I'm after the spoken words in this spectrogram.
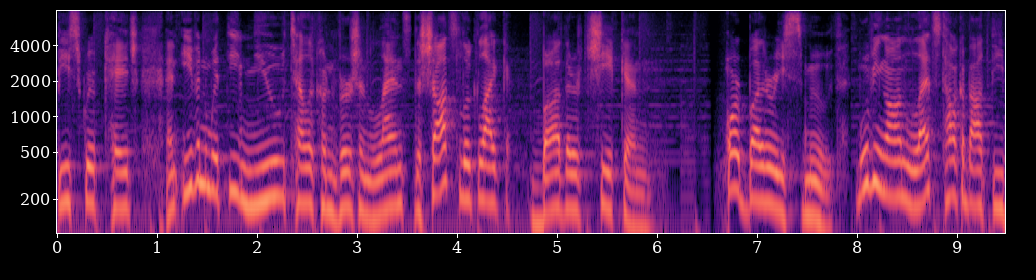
Beastgrip cage and even with the new teleconversion lens, the shots look like butter chicken or buttery smooth. Moving on, let's talk about the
